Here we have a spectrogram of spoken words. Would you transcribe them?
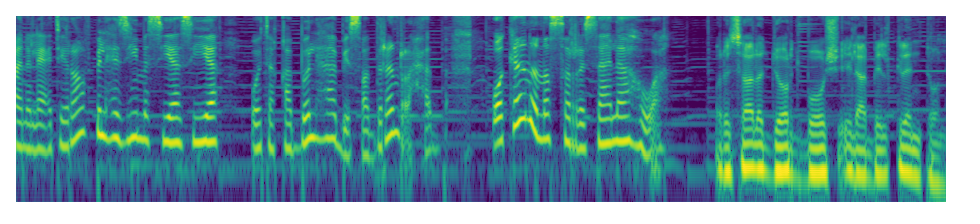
عن الاعتراف بالهزيمة السياسية وتقبلها بصدر رحب. وكان نص الرسالة هو رسالة جورج بوش إلى بيل كلينتون.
